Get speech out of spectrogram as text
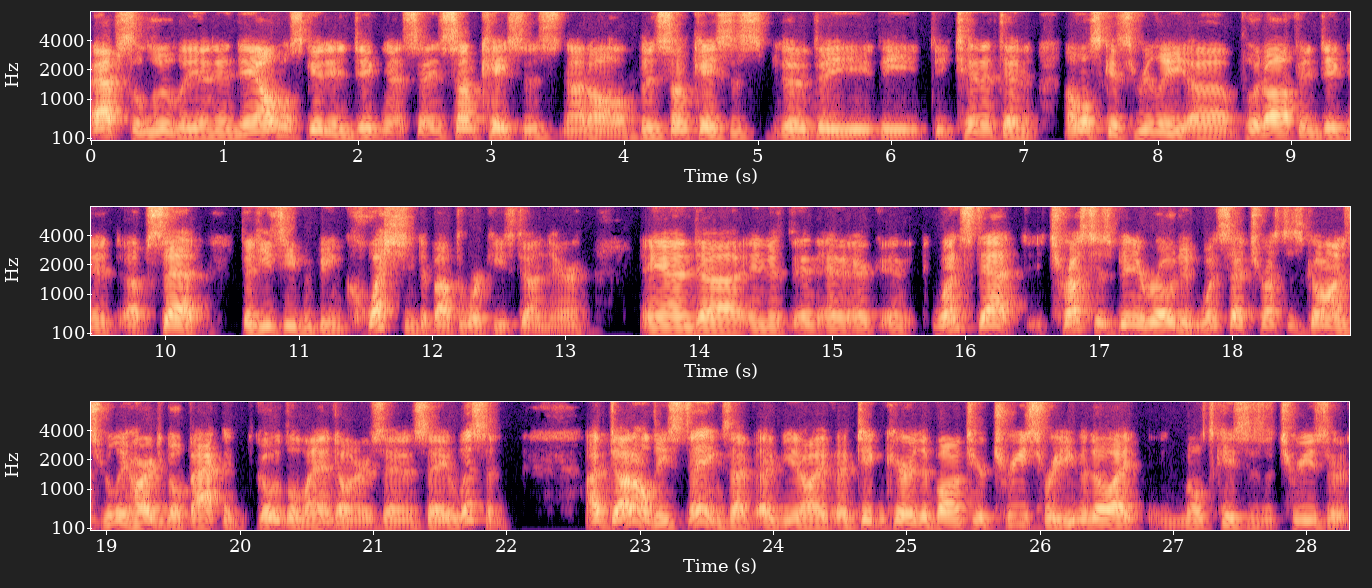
Absolutely, and, and they almost get indignant. In some cases, not all, but in some cases, the the the, the tenant then almost gets really uh, put off, indignant, upset that he's even being questioned about the work he's done there. And uh, and, and, and and once that trust has been eroded, once that trust is gone, it's really hard to go back and go to the landowners and say, "Listen, I've done all these things. I've, I've you know, I've, I've, taken care of the volunteer trees for you, even though I, in most cases, the trees are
